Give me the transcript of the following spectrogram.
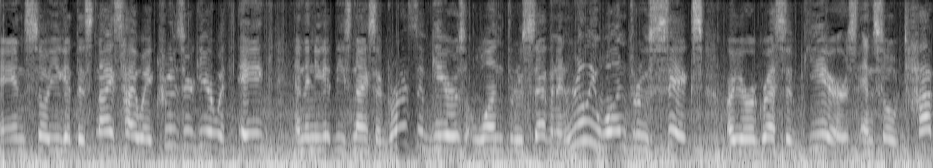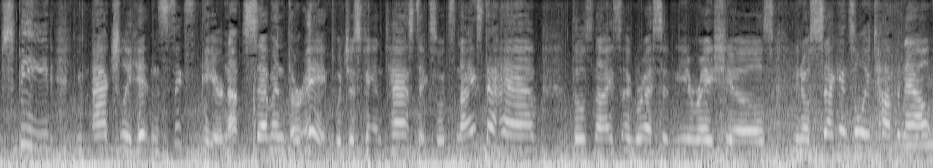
And so you get this nice highway cruiser gear with 8th, and then you get these nice aggressive gears 1 through 7. And really 1 through 6 are your aggressive gears. And so top speed you actually hit in 6th gear, not 7th or 8th, which is fantastic. So it's nice to have those nice aggressive gear ratios. You know, second's only topping out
